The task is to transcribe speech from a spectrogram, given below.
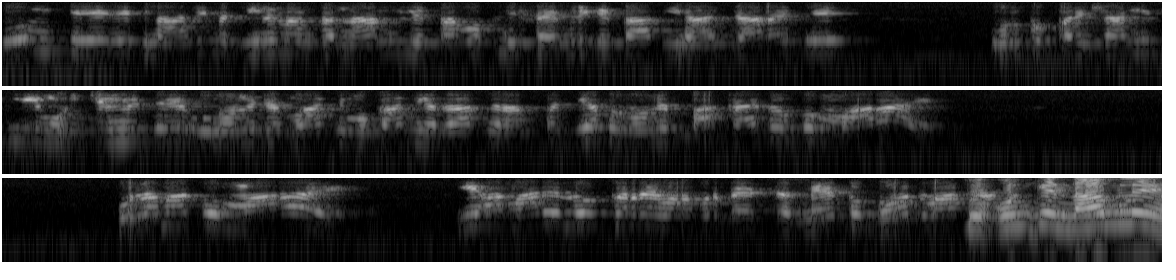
ان کے ایک نالی مدینے میں ان کا نام نہیں لیتا وہ اپنی فیملی کے ساتھ ایران جا رہے تھے۔ ان کو پریشانی تھی مشکل میں تھے۔ انہوں نے جب وہاں کے مقامی حضرات سے رابطہ کیا تو انہوں نے باقاعدہ ان کو مارا ہے۔ علماء کو مارا ہے۔ یہ ہمارے لوگ کر رہے ہیں وہاں پر بیٹھ کر۔ میں تو بہت وہاں تو ان کے نام لیں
